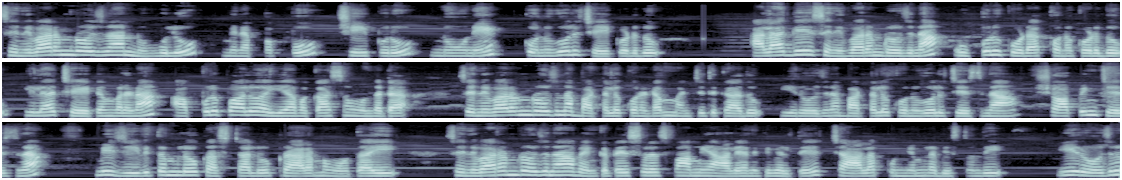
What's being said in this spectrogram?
శనివారం రోజున నువ్వులు మినపప్పు చీపురు నూనె కొనుగోలు చేయకూడదు. అలాగే శనివారం రోజున ఉప్పును కూడా కొనకూడదు. ఇలా చేయటం వలన అప్పుల పాలు అయ్యే అవకాశం ఉందట. శనివారం రోజున బట్టలు కొనడం మంచిది కాదు. ఈ రోజున బట్టలు కొనుగోలు చేసినా షాపింగ్ చేసినా మీ జీవితంలో కష్టాలు ప్రారంభమవుతాయి. శనివారం రోజున వెంకటేశ్వర స్వామి ఆలయానికి వెళ్తే చాలా పుణ్యం లభిస్తుంది. ఈ రోజున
